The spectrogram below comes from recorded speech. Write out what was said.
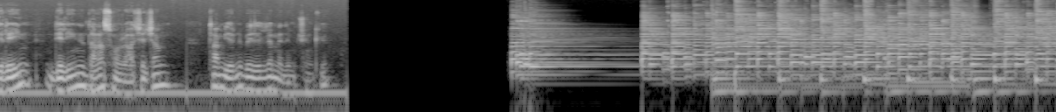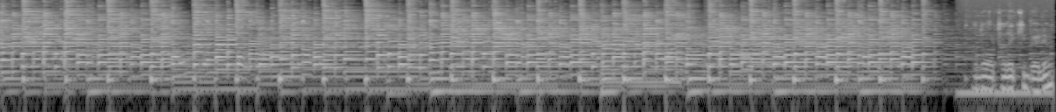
Direğin deliğini daha sonra açacağım. Tam yerini belirlemedim çünkü. Bu da ortadaki bölüm.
